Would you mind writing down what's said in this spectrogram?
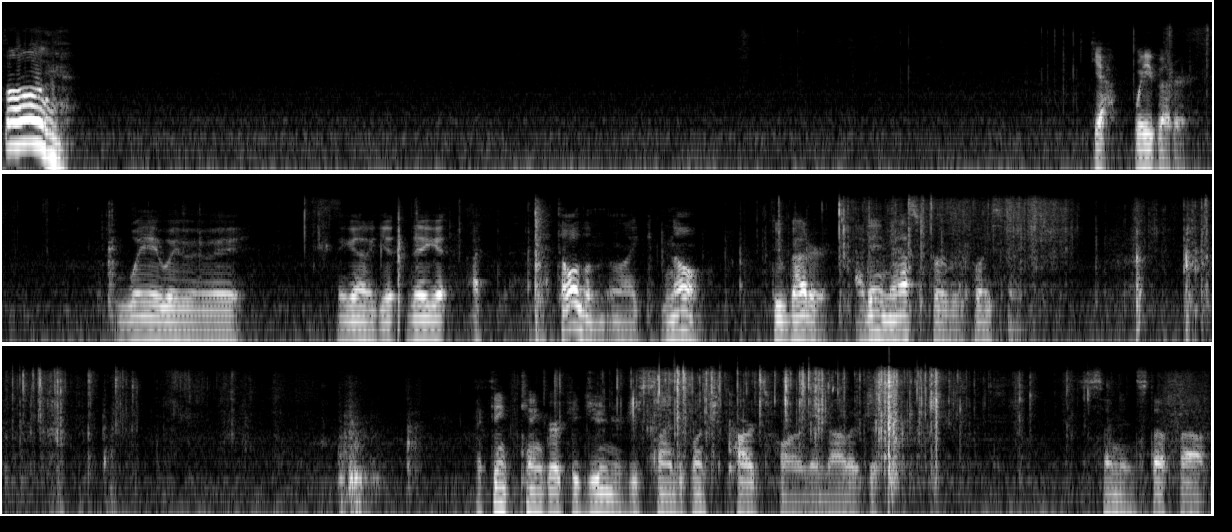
Fung. Yeah, way better. Way, way, way, way. They gotta get. They get. I, I told them like, no, do better. I didn't ask for a replacement. I think Ken Griffey Jr. just signed a bunch of cards for him, and now they're just sending stuff out.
